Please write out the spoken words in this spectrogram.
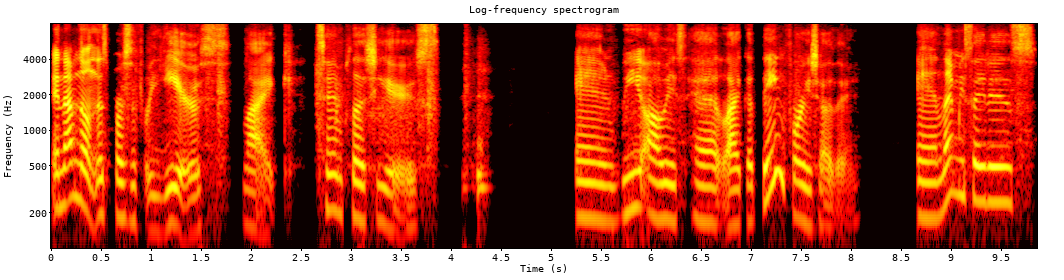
and I've known this person for years, like 10 plus years. And we always had like a thing for each other. And let me say this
